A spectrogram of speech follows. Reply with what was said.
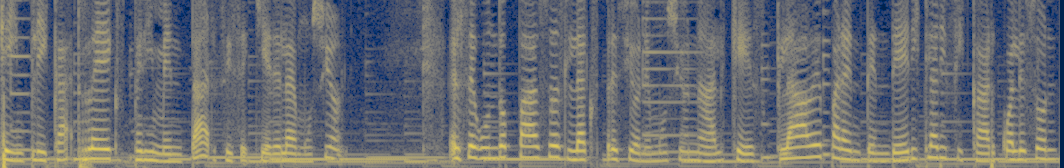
que implica reexperimentar, si se quiere, la emoción. El segundo paso es la expresión emocional, que es clave para entender y clarificar cuáles son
